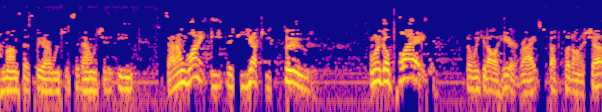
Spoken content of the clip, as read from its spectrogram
her mom says, Sweetheart, I want you to sit down, I want you to eat. She said, I don't want to eat this yucky food. I want to go play. So we could all hear, right? She's about to put on a show.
